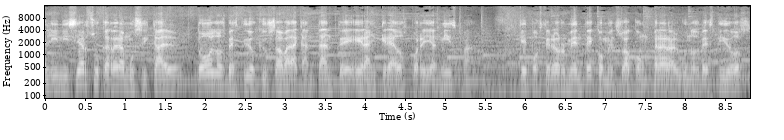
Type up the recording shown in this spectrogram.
Al iniciar su carrera musical, todos los vestidos que usaba la cantante eran creados por ella misma, que posteriormente comenzó a comprar algunos vestidos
